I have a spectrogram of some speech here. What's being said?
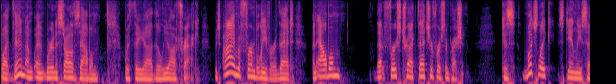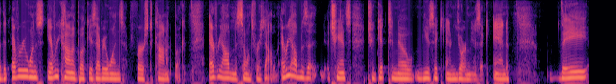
but then I'm, and we're going to start off this album with the uh, the lead off track, which I'm a firm believer that an album, that first track, that's your first impression because much like Stan Lee said that everyone's every comic book is everyone's first comic book. Every album is someone's first album. Every album is a, a chance to get to know music and your music. And they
